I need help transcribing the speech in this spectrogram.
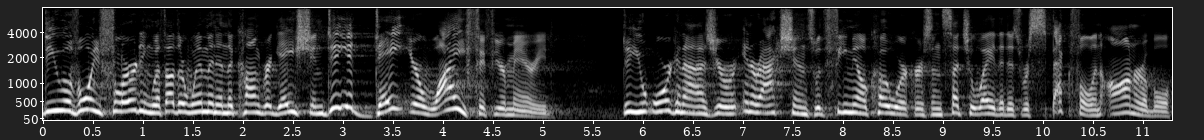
Do you avoid flirting with other women in the congregation? Do you date your wife if you're married? Do you organize your interactions with female coworkers in such a way that is respectful and honorable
